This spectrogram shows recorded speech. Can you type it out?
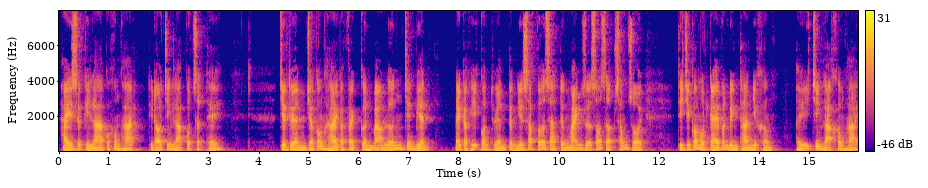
Hay sự kỳ lạ của không hải Thì đó chính là cốt giật thế. Chiếc thuyền chở công hải gặp phải cơn bão lớn trên biển. Ngay cả khi con thuyền tưởng như sắp vỡ ra từng mảnh giữa gió dập sóng rồi, Thì chỉ có một kẻ vẫn bình thản như không. Ấy chính là không hài.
